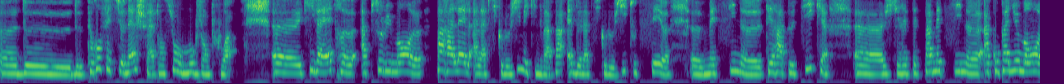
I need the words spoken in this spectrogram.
euh, de, de professionnels, je fais attention aux mots que j'emploie, euh, qui va être absolument parallèle à la psychologie, mais qui ne va pas être de la psychologie. Toutes ces médecines thérapeutiques, je dirais peut-être pas médecine, accompagnement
